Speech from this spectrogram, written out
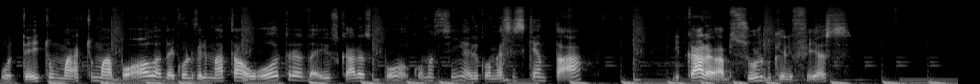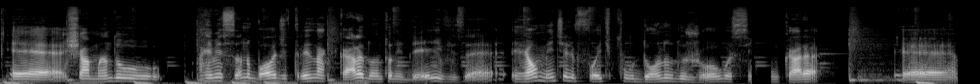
o Tatum mata uma bola, daí quando ele mata a outra, daí os caras, pô, como assim? Aí ele começa a esquentar. E cara, absurdo que ele fez. É, chamando. arremessando bola de três na cara do Anthony Davis. É, realmente ele foi tipo o dono do jogo, assim, um cara é,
